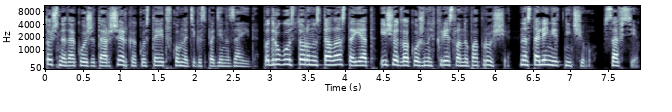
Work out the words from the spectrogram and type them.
Точно такой же торшер, какой стоит в комнате господина Заида. По другую сторону стола стоят еще два кожаных кресла, но попроще. На столе нет ничего. Совсем.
